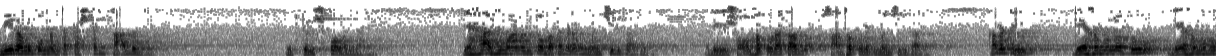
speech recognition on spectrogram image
మీరు అనుకున్నంత కష్టం కాదు మీరు తెలుసుకోవాలి దాన్ని. దేహాభిమానంతో బతకడం మంచిది కాదు అది. అది శోభ కూడా కాదు సాధకులకు మంచిది కాదు కాబట్టి దేహమునకు దేహమును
